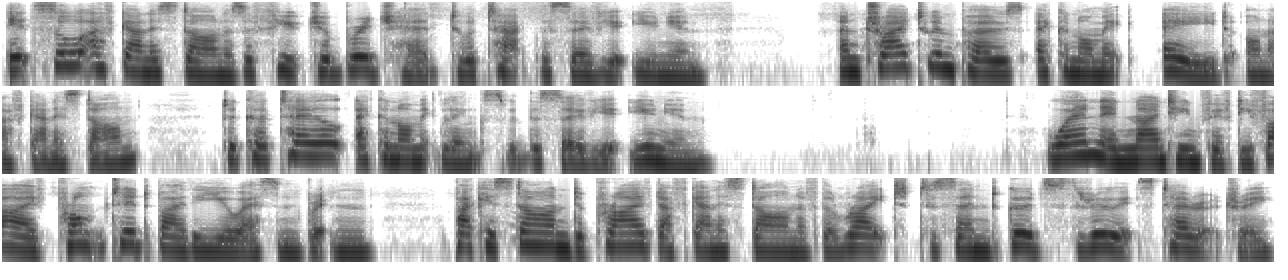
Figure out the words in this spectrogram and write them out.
It saw Afghanistan as a future bridgehead to attack the Soviet Union and tried to impose economic aid on Afghanistan to curtail economic links with the Soviet Union. When, in 1955, prompted by the US and Britain, Pakistan deprived Afghanistan of the right to send goods through its territory,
